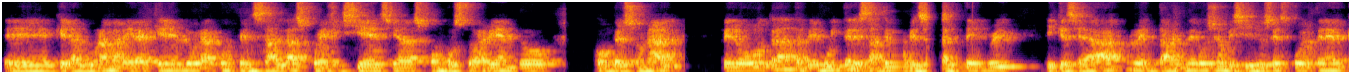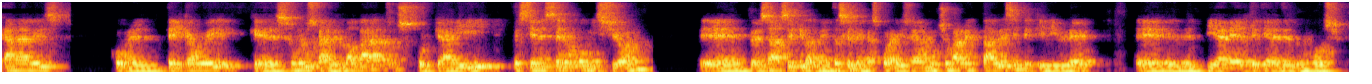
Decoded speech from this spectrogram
eh, que de alguna manera quieren lograr compensarlas con eficiencias, con costo de arriendo, con personal, pero otra también muy interesante compensar el take rate y que sea rentable un negocio de domicilios es poder tener canales como el takeaway, que es uno de los canales más baratos, porque ahí pues tienes cero comisión, eh, entonces hace que las ventas que tengas por ahí sean mucho más rentables y te equilibre eh, el, el PNL que tienes de tu negocio.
